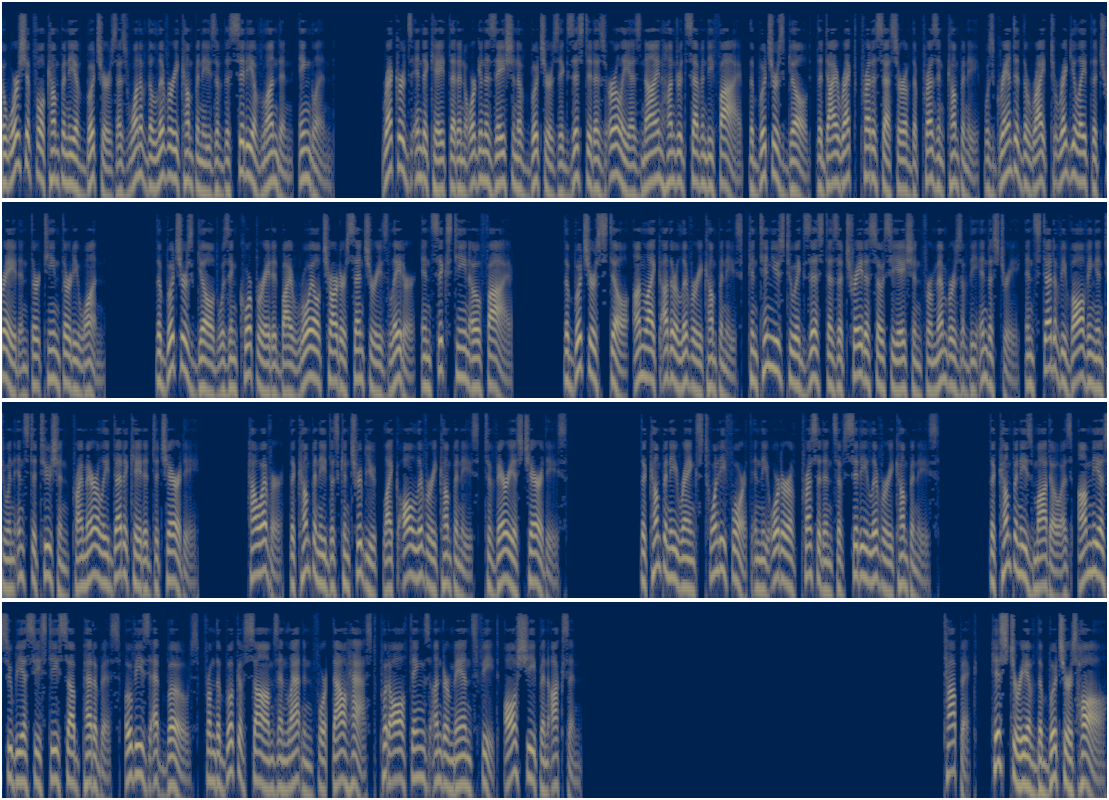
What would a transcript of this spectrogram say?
The Worshipful Company of Butchers is one of the livery companies of the City of London, England. Records indicate that an organisation of butchers existed as early as 975. The Butchers' Guild, the direct predecessor of the present company, was granted the right to regulate the trade in 1331. The Butchers' Guild was incorporated by royal charter centuries later, in 1605. The Butchers still, unlike other livery companies, continues to exist as a trade association for members of the industry, instead of evolving into an institution primarily dedicated to charity. However, the company does contribute, like all livery companies, to various charities. The company ranks 24th in the order of precedence of city livery companies. The company's motto is, Omnia subjecisti sub pedibus, ovis et boves, from the Book of Psalms and Latin for, Thou hast put all things under man's feet, all sheep and oxen. Topic. History of the Butcher's Hall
